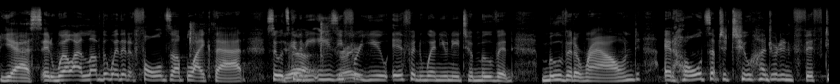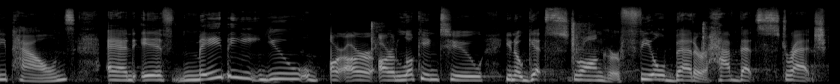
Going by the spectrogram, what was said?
Yes, it will. I love the way that it folds up like that. So it's yeah, gonna be easy great. for you if and when you need to move it, move it around. It holds up to 250 pounds. And if maybe you are, are, are looking to, you know, get stronger, feel better, have that stretch,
